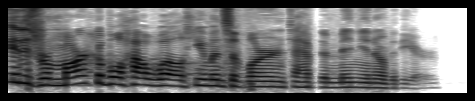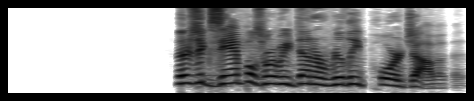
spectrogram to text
it is remarkable how well humans have learned to have dominion over the earth. There's examples where we've done a really poor job of it.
